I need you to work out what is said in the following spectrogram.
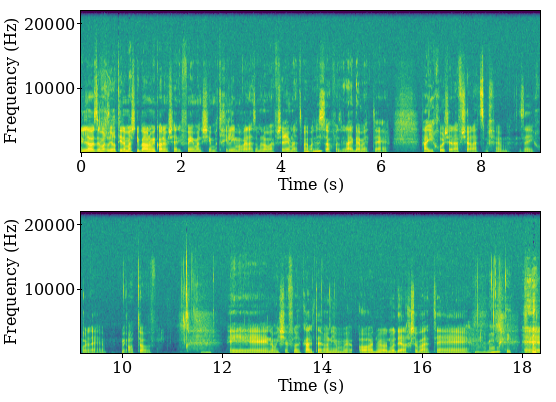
לא, זה מחזיר אותי למה שדיברנו מקודם, שלפעמים אנשים מתחילים, אבל אז הם לא מאפשרים לעצמם עד הסוף, אז אולי באמת אה, האיחול של לאפשר לעצמכם זה איחול אה, מאוד טוב. אה, נעמי שפלר קלטר, אני מאוד מאוד מודה לך שבאת אה, אה,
